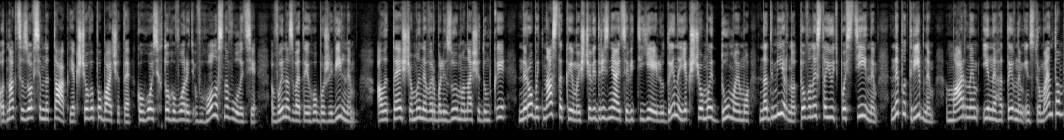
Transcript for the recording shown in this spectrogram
Однак це зовсім не так. Якщо ви побачите когось, хто говорить вголос на вулиці, ви назвете його божевільним. Але те, що ми не вербалізуємо наші думки, не робить нас такими, що відрізняються від тієї людини. Якщо ми думаємо надмірно, то вони стають постійним, непотрібним, марним і негативним інструментом,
